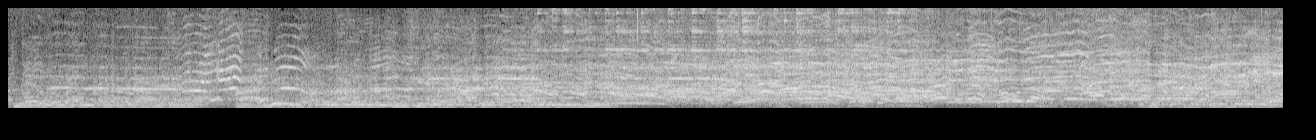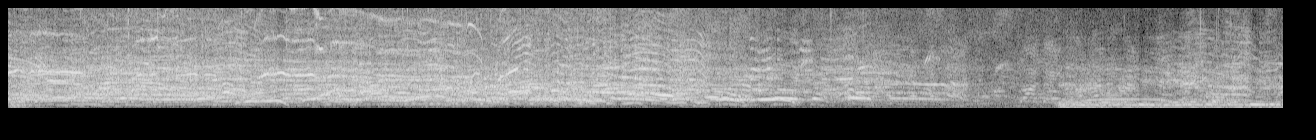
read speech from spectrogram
combattuta, molto combattuta questa gara. Siamo all'ultimo pagolato dopo punti e poi anche le campane dell'ultimo giro. 65 18. E sono importantissimi, è importantissimo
